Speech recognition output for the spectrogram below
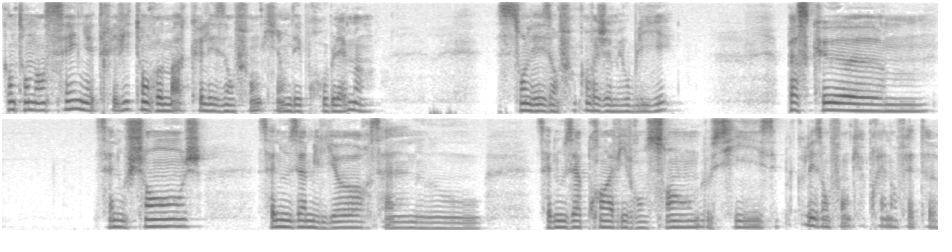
Quand on enseigne, très vite on remarque que les enfants qui ont des problèmes sont les enfants qu'on va jamais oublier. Parce que euh, ça nous change, ça nous améliore, ça nous, ça nous apprend à vivre ensemble aussi. C'est pas que les enfants qui apprennent en fait, euh,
